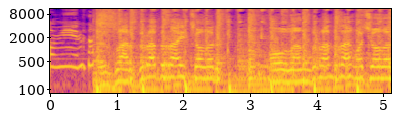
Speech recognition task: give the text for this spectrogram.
Amin. Kızlar dura dura iç olur. Oğlan dura dura koç olur.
